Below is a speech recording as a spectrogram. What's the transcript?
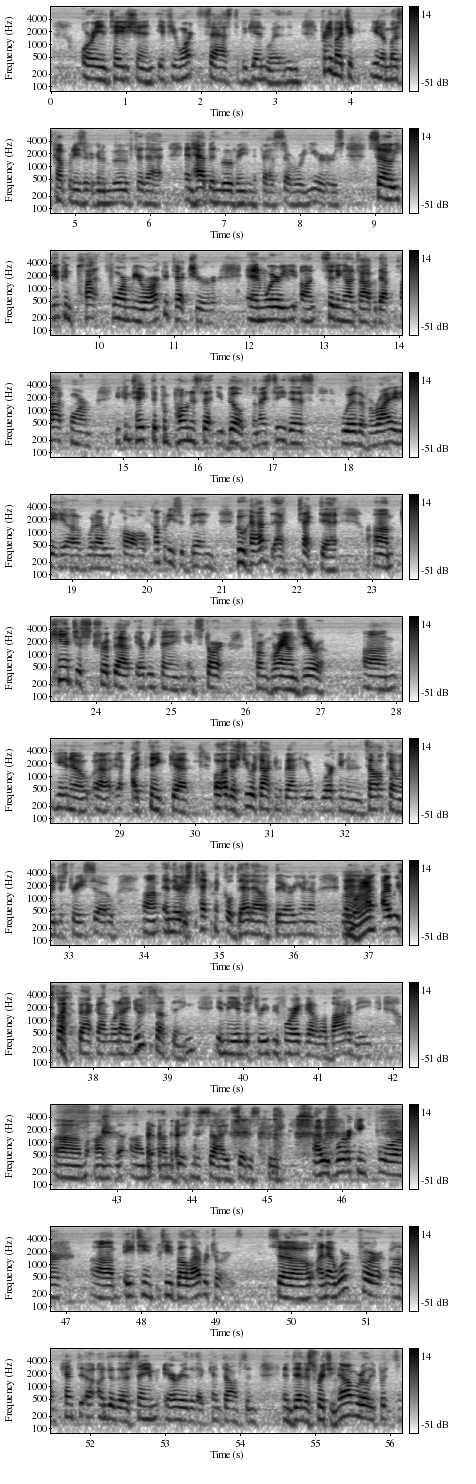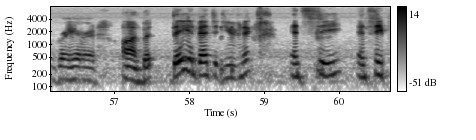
orientation if you weren't SaaS to begin with. And pretty much, you know, most companies are going to move to that and have been moving the past several years. So you can platform your architecture, and where you on sitting on top of that platform, you can take the components that you built. And I see this with a variety of what I would call companies have been who have that tech debt um, can't just strip out everything and start from ground zero um, you know, uh, I think uh, August, you were talking about you working in the telco industry, so um, and there's technical debt out there, you know. And mm-hmm. I, I, reflect back on when I knew something in the industry before I got a lobotomy um, on the, on on the business side, so to speak. I was working for um, AT&T Bell Laboratories. So, and I worked for um, Kent uh, under the same area that Ken Thompson and Dennis Ritchie. Now I'm really putting some gray hair on, but they invented Unix and C and C++.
